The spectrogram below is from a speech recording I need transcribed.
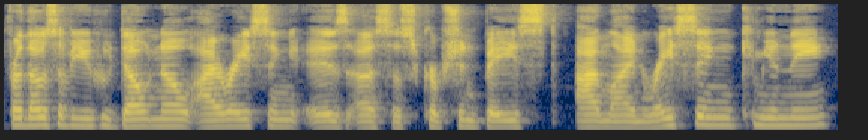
For those of you who don't know, iRacing is a subscription based online racing community.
